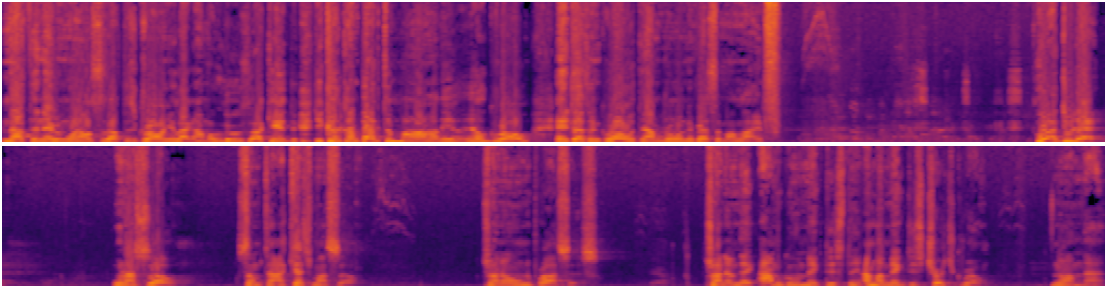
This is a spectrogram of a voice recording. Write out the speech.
nothing, everyone else's stuff is growing. You're like, I'm a loser. I can't do You can come back tomorrow, honey. It'll, it'll grow. And it doesn't grow, then I'm ruining the rest of my life. well, I do that when I sow. Sometimes I catch myself trying to own the process trying to make, I'm going to make this thing, I'm going to make this church grow. No, I'm not.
